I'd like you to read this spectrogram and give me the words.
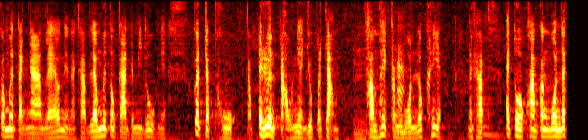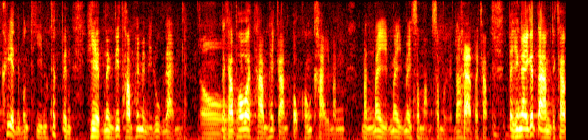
ก็เมื่อแต่งงานแล้วเนี่ยนะครับแล้วเมื่อต้องการจะมีลูกเนี่ยก็จะผูกกับไอ้เรื่องเก่าเนี่ยอยู่ประจำทำให้กังวลแล้วเครียดนะครับไอ้ตัวความกังวลและเครียดเนี่ยบางทีมันก็เป็นเหตุหนึ่งที่ทำให้ไม่มีลูกได้เหมือนกันโอ้นะครับเพราะว่าทำให้การตกของไข่มันมันไม่ไม่ไม่สม่ำเสมอได้ครับ นะครับแต่ยังไงก็ตามนะครับ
